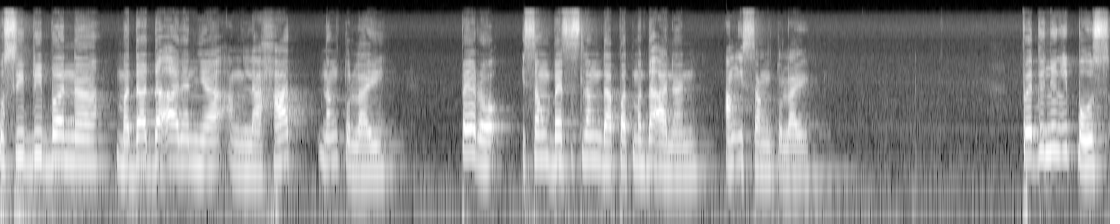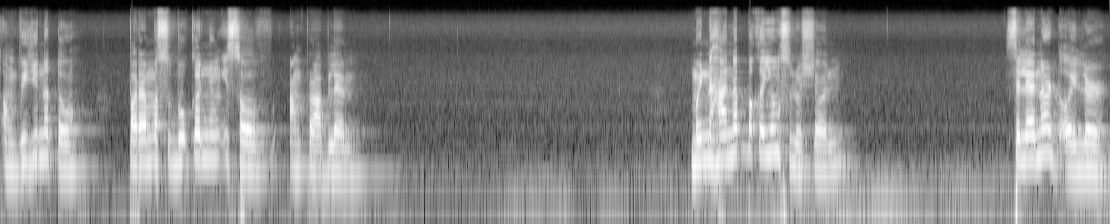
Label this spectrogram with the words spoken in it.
posible ba na madadaanan niya ang lahat ng tulay pero isang beses lang dapat madaanan ang isang tulay? Pwede niyong i-post ang video na to para masubukan niyong isolve ang problem. May nahanap ba kayong solusyon? Si Leonard Euler,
